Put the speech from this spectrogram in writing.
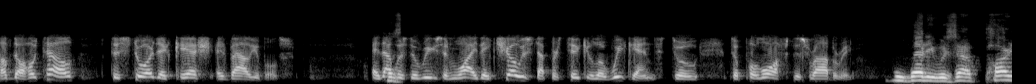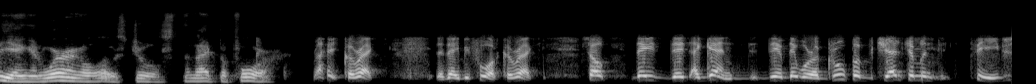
of the hotel to store their cash and valuables. And that was the reason why they chose that particular weekend to, to pull off this robbery. Everybody was out partying and wearing all those jewels the night before. Right, correct. The day before, correct. So they, they again, they, they were a group of gentlemen thieves.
